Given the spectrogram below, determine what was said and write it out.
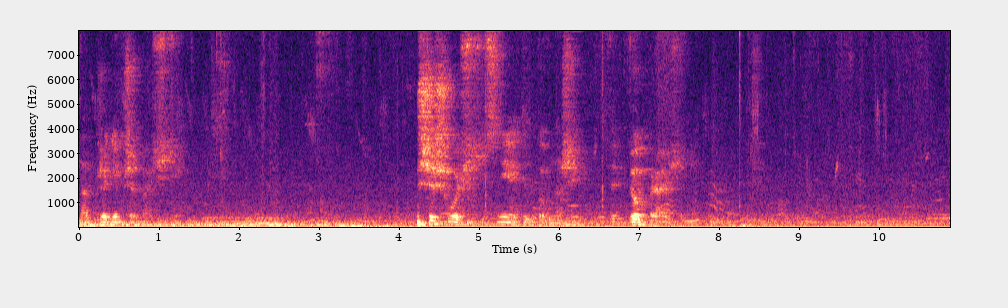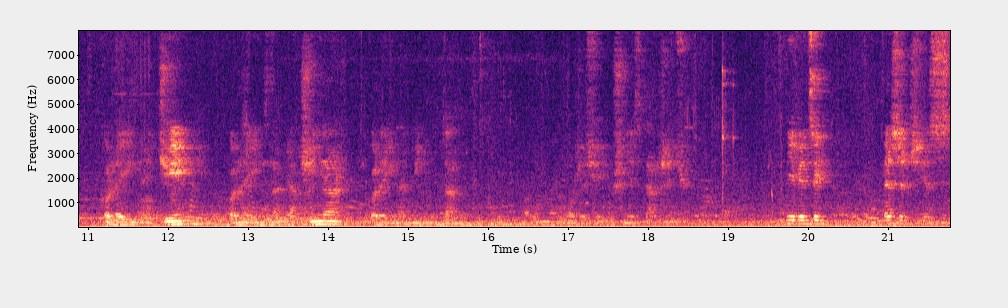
nad brzegiem przepaści. Przyszłość istnieje tylko w naszej wy- wyobraźni. Kolejny dzień, kolejna godzina, kolejna minuta może się już nie zdarzyć. Mniej więcej message jest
